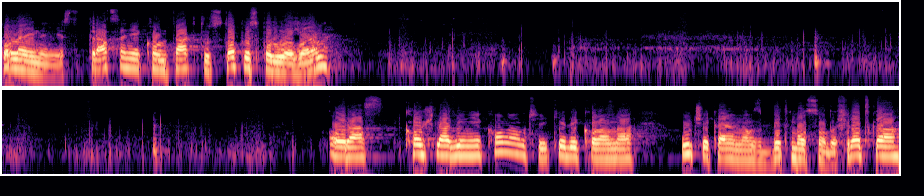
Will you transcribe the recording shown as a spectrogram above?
Kolejnym jest tracenie kontaktu stopy z podłożem. Oraz koślawienie kolan, czyli kiedy kolana uciekają nam zbyt mocno do środka.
